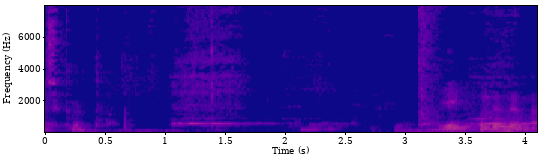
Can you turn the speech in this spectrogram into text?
नमस्कार एक खुले लेना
